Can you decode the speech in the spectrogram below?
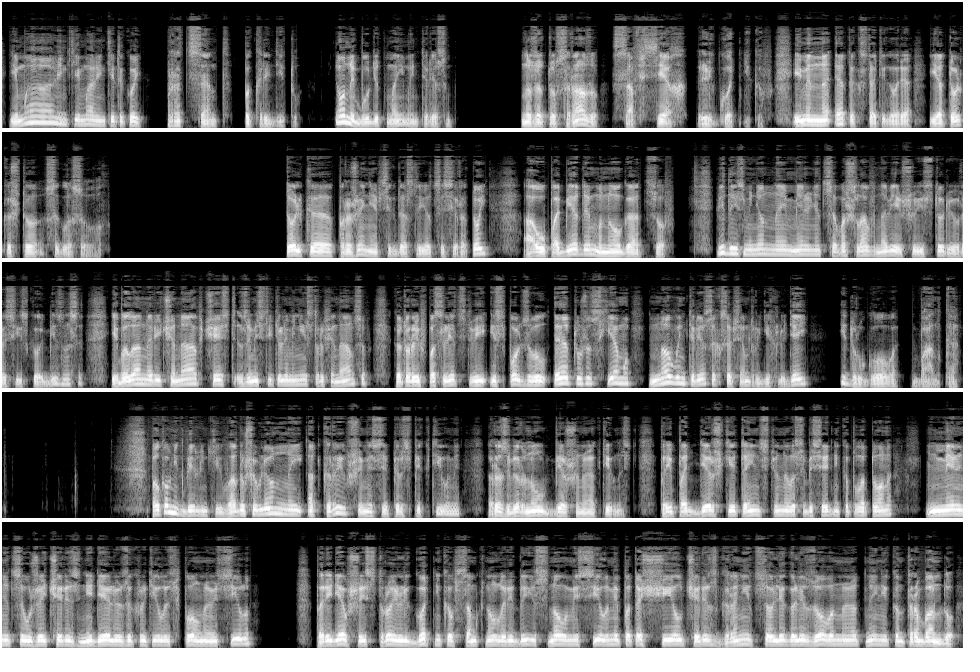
И маленький-маленький такой процент по кредиту. Он и будет моим интересом но зато сразу со всех льготников. Именно это, кстати говоря, я только что согласовывал. Только поражение всегда остается сиротой, а у победы много отцов. Видоизмененная мельница вошла в новейшую историю российского бизнеса и была наречена в честь заместителя министра финансов, который впоследствии использовал эту же схему, но в интересах совсем других людей – и другого банка. Полковник Беленький, воодушевленный открывшимися перспективами, развернул бешеную активность. При поддержке таинственного собеседника Платона мельница уже через неделю закрутилась в полную силу, Поредевший строй льготников сомкнул ряды и с новыми силами потащил через границу легализованную отныне контрабанду.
